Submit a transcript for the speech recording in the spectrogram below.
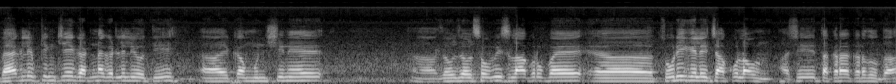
बॅग लिफ्टिंगची एक घटना घडलेली होती. एका मुन्शीने जवळजवळ सव्वीस लाख रुपये चोरी गेले चाकू लावून अशी तक्रार करत होता.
